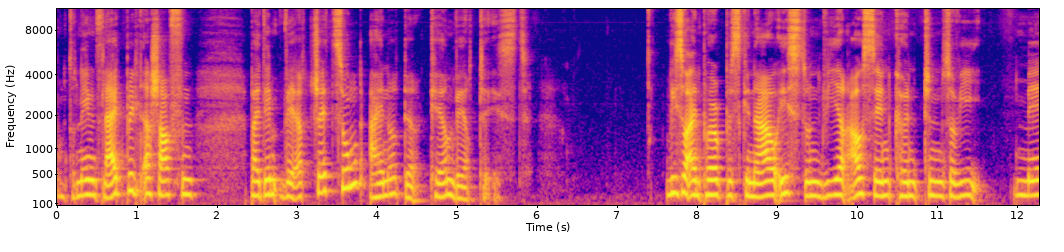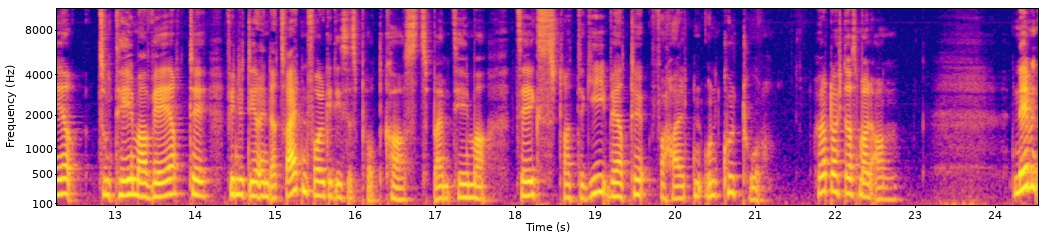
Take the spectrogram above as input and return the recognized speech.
Unternehmensleitbild erschaffen, bei dem Wertschätzung einer der Kernwerte ist. Wie so ein Purpose genau ist und wie er aussehen könnten, sowie mehr zum Thema Werte findet ihr in der zweiten Folge dieses Podcasts beim Thema CX Strategie, Werte, Verhalten und Kultur. Hört euch das mal an. Neben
